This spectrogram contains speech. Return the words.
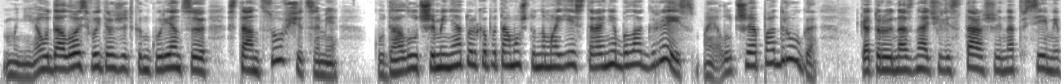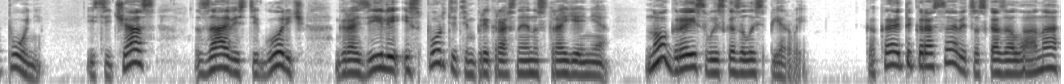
Мне удалось выдержать конкуренцию с танцовщицами, Куда лучше меня только потому, что на моей стороне была Грейс, моя лучшая подруга, которую назначили старшей над всеми пони. И сейчас зависть и горечь грозили испортить им прекрасное настроение. Но Грейс высказалась первой. «Какая ты красавица!» — сказала она,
